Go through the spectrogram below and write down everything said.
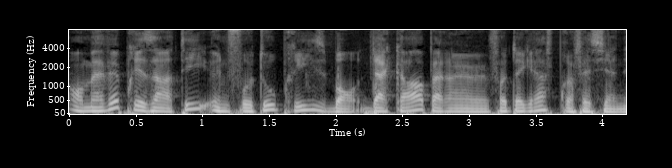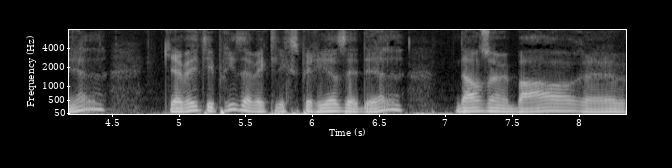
on m'avait présenté une photo prise, bon, d'accord, par un photographe professionnel qui avait été prise avec l'Xperia ZL dans un bar, euh,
